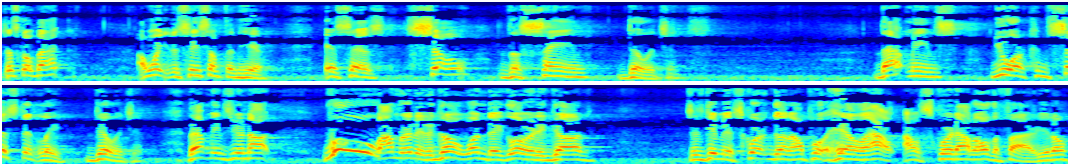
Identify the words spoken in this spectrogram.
Just go back. I want you to see something here it says, show the same diligence. That means you are consistently diligent. That means you're not, woo, I'm ready to go one day, glory to God. Just give me a squirt gun, I'll put hell out. I'll squirt out all the fire, you know?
